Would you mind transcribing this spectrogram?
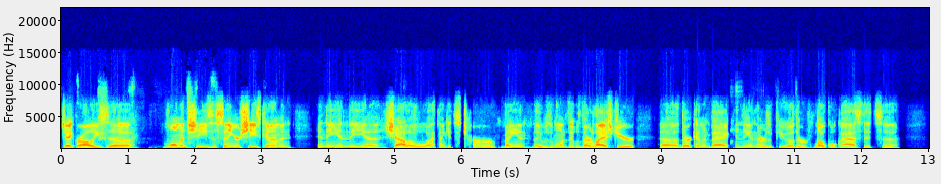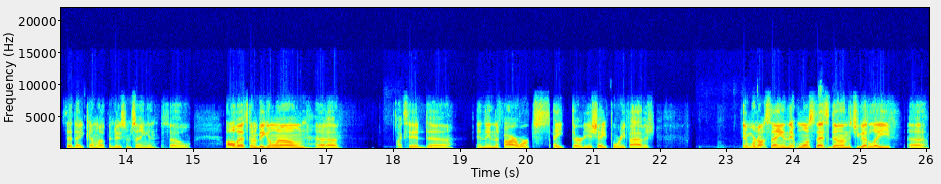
Jake Raleigh's woman, she's a singer. She's coming. And then the Shallow, I think it's Turner band. They was the ones that was there last year. They're coming back. And then there's a few other local guys that's said they'd come up and do some singing. So all that's going to be going on. Uh, like I said, uh, and then the fireworks 8:30ish, 8:45ish. And we're not saying that once that's done that you got to leave. Uh,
